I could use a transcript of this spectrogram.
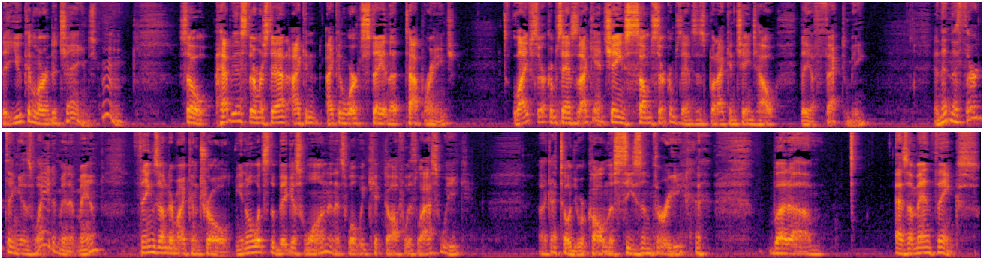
that you can learn to change. Hmm. So happiness thermostat, I can I can work to stay in that top range life circumstances, I can't change some circumstances, but I can change how they affect me. And then the third thing is wait a minute, man. Things under my control. You know what's the biggest one? And it's what we kicked off with last week. Like I told you, we're calling this season three. but um, as a man thinks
